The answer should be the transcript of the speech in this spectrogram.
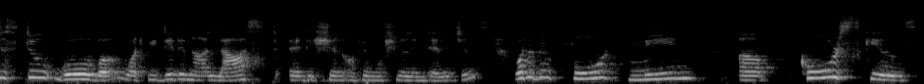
just to go over what we did in our last edition of emotional intelligence, what are the four main uh, core skills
